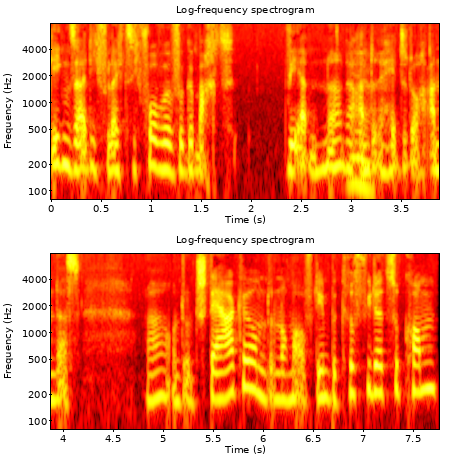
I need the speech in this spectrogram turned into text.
gegenseitig vielleicht sich Vorwürfe gemacht werden. Ne? Der ja. andere hätte doch anders. Ja, und, und Stärke, um dann nochmal auf den Begriff wiederzukommen,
